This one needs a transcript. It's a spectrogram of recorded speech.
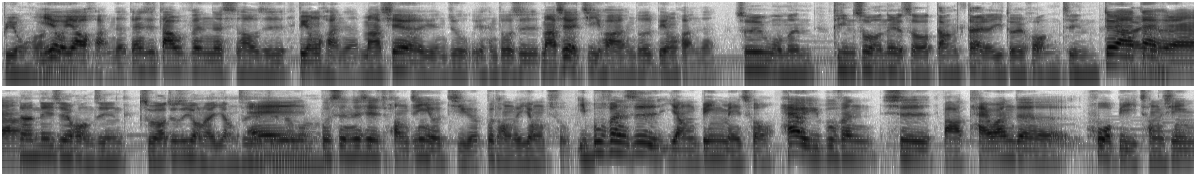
不用还，也有要还的，但是大部分的时候是不用还的。马歇尔援助有很多是马歇尔计划，很多是不用还的。所以我们听说那个时候当带了一堆黄金，对啊，带回来了。那那些黄金主要就是用来养这些军人吗？欸，不是，那些黄金有几个不同的用处，一部分是养兵，没错，还有一部分是把台湾的货币重新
